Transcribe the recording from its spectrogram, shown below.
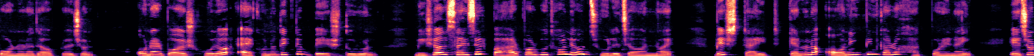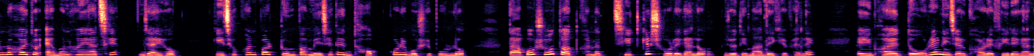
বর্ণনা দেওয়া প্রয়োজন। ওনার বয়স হলেও এখনও দেখতে বেশ তরুণ। বিশাল সাইজের পাহাড় পর্বত হলেও ঝুলে যাওয়ার নয়। বেশ টাইট, কেননা অনেক দিন কারও হাত পড়ে নাই। এজন্য হয়তো এমন হয়ে আছে। যাই হোক কিছুক্ষণ পর টুম্পা মেঝেতে ধপ করে বসে পড়ল। তাপসও তৎক্ষণাৎ ছিটকে সরে গেল, যদি মা দেখে ফেলে। এই ভয়ে দৌড়ে নিজের ঘরে ফিরে গেল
